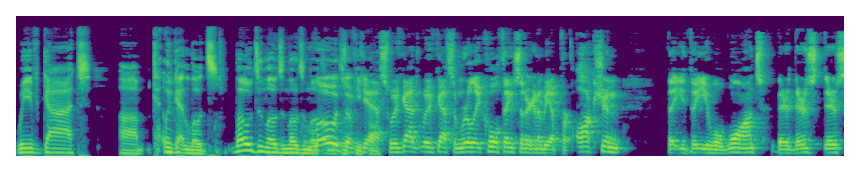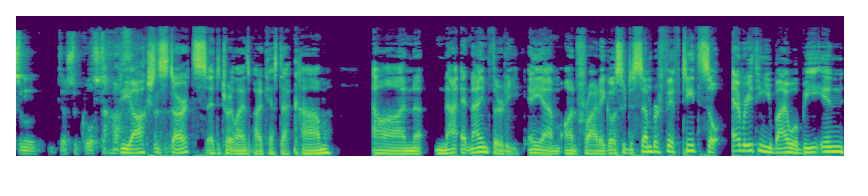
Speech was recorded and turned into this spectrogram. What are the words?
We've got um, we've got loads, loads and loads and loads and loads, loads, of, of guests. We've got we've got some really cool things that are going to be up for auction that you that you will want. There there's there's some there's some cool stuff. The auction starts at DetroitLionsPodcast.com on not at 9:30 a.m. on Friday. Goes through December 15th. So everything you buy will be in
